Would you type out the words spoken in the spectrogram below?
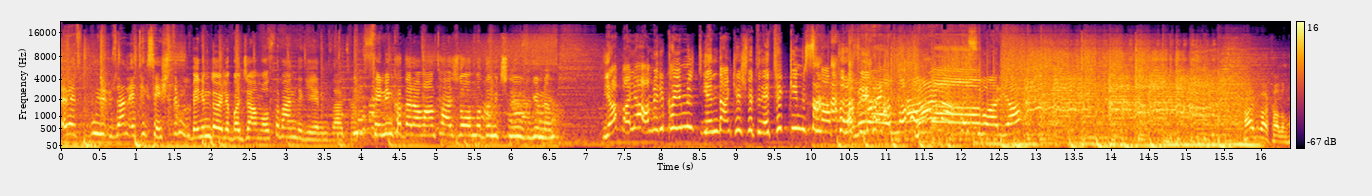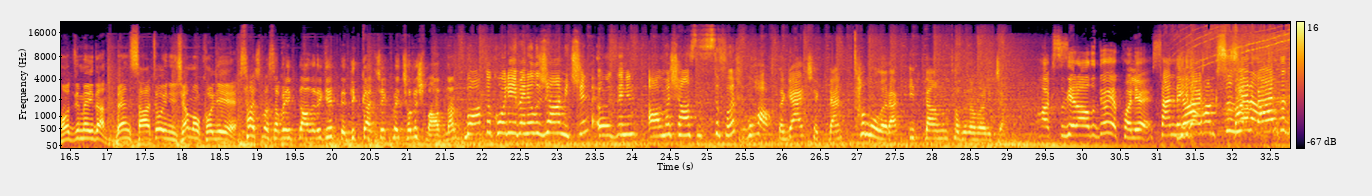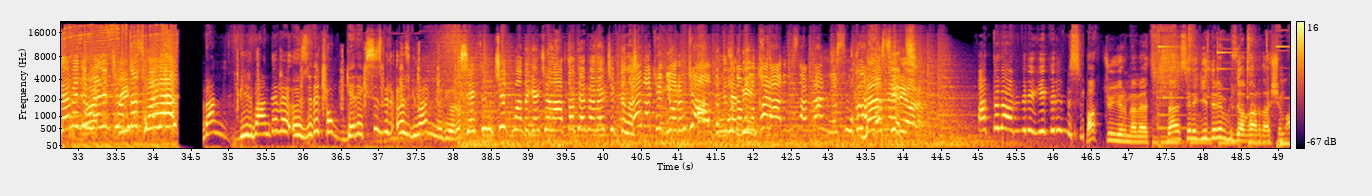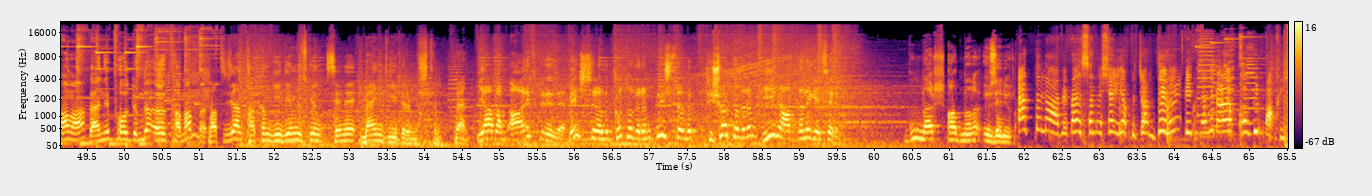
Evet bu yüzden etek seçtim. Benim de öyle bacağım olsa ben de giyerim zaten. Senin kadar avantajlı olmadığım için üzgünüm. Ya bayağı Amerika'yı mı yeniden keşfettin? Etek giymişsin alt tarafı. Amerika ya. Allah ne Allah. alakası var ya? Hadi bakalım Hodri Meydan. Ben saate oynayacağım o kolyeye. Saçma sapan iddialara girip de dikkat çekme çalışma Adnan. Bu hafta kolyeyi ben alacağım için Özden'in alma şansı sıfır. Bu hafta gerçekten tam olarak iddianın tadına varacağım. Haksız yer aldı diyor ya kolye. Sen de Ya gidersin. haksız Bak yere ben- aldı demedim Bak beni bir- çıldırtma ya. Ben bir bende ve Özde'de çok gereksiz bir özgüven görüyorum. Sesim çıkmadı geçen hafta tepeme çıktınız. Ben hak ediyorum ki aldım. De Burada bunun kararını sen Bak Junior Mehmet, ben seni giydiririm güzel kardeşim ama beni podyumda öv tamam mı? Batıcan takım giydiğimiz gün seni ben giydirmiştim. Ben. Ya bak Arif de dedi. 5 liralık kot alırım, 3 liralık tişört alırım, yine Adnan'ı geçerim. Bunlar Adnan'a özeniyor. Adnan abi ben sana şey yapacağım deme. Bir tane bir kombin bakayım.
